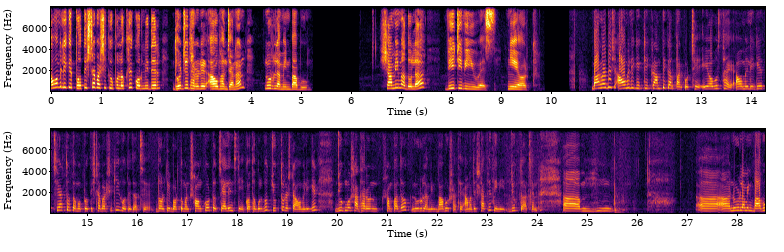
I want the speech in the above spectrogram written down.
আওয়ামী লীগের প্রতিষ্ঠাবার্ষিকী উপলক্ষে কর্মীদের ধৈর্য ধারণের আহ্বান জানান Nurul Amin Babu. Shamima Dola VTV US New York. Bangladesh Awami League একটি ক্রান্তিকাল পার করছে। এই অবস্থায় আওয়ামী লীগের ছিয়াত্তরতম প্রতিষ্ঠাবার্ষিকী হতে যাচ্ছে। দলটির বর্তমান সংকট ও চ্যালেঞ্জ নিয়ে কথা বলব যুক্তরাষ্ট্র আওয়ামী লীগের যুগ্ম সাধারণ সম্পাদক নুরুল আমিন বাবুর সাথে। আমাদের সাথে তিনি যুক্ত আছেন। নুরুল আমিন বাবু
